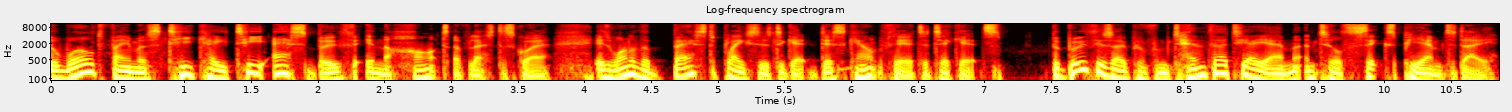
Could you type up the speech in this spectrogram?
The world famous TKTS booth in the heart of Leicester Square is one of the best places to get discount theatre tickets. The booth is open from 10:30am until 6pm today,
